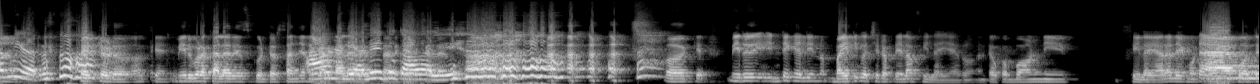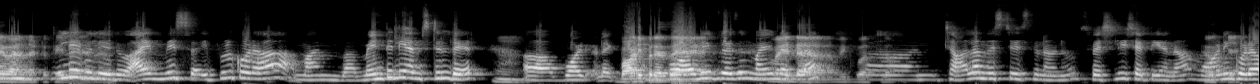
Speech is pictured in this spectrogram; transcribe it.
Come here పెట్టాడు. ఓకే. మీరు కూడా కలర్ వేసుకుంటారు. సంజన గారు కావాలి. ఓకే. మీరు ఇంటికి వెళ్ళి బయటికి వచ్చేటప్పుడు ఎలా ఫీల్ అయ్యారు? అంటే ఒక బాండ్ని ఫీల్ అయ్యారా లేకుంటే పోతే అన్నట్టు లేదు? లేదు ఐ మిస్ ఇప్పుడు కూడా mentally I'm still there. Body like. Body present mind అక్కడ చాలా మిస్ చేస్తున్నాను స్పెషలీ షెట్టి అన్న మార్నింగ్. కూడా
